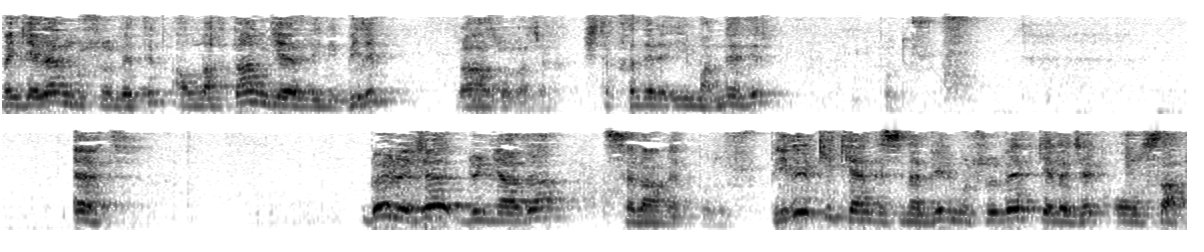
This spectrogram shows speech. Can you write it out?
Ve gelen musibetin Allah'tan geldiğini bilip razı olacak. İşte kadere iman nedir? Budur. Evet. Böylece dünyada selamet bulur. Bilir ki kendisine bir musibet gelecek olsa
